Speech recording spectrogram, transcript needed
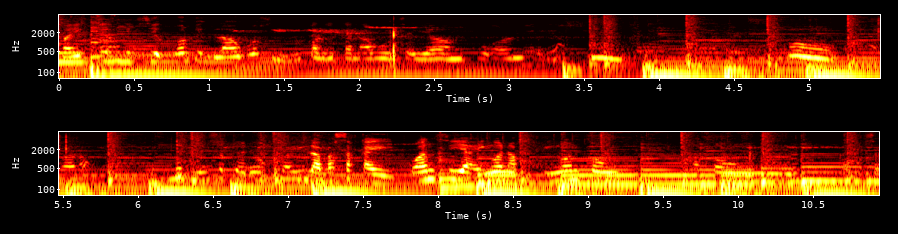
Biker ni si kon kay glawos ni utang itan abot sa iyang kuan. Oh. Dito sa pero ko ila basta kay kuan siya ingon ingon tong atong sa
